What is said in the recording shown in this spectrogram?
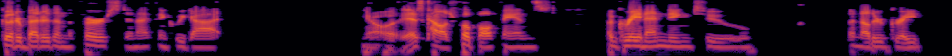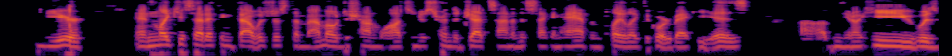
good or better than the first. And I think we got, you know, as college football fans, a great ending to another great year. And like you said, I think that was just the memo. Deshaun Watson just turned the Jets on in the second half and play like the quarterback he is. Um, you know, he was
